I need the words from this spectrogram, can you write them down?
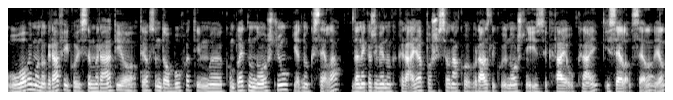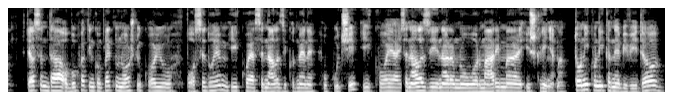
U ovoj monografiji koju sam radio, teo sam da obuhvatim e, kompletnu nošnju jednog sela, da ne kažem jednog kraja, pošto se onako razlikuju nošnje iz kraja u kraj, iz sela u selo, jel? Hteo sam da obuhvatim kompletnu nošnju koju posedujem i koja se nalazi kod mene u kući i koja se nalazi naravno u ormarima i škrinjama. To niko nikad ne bi video,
